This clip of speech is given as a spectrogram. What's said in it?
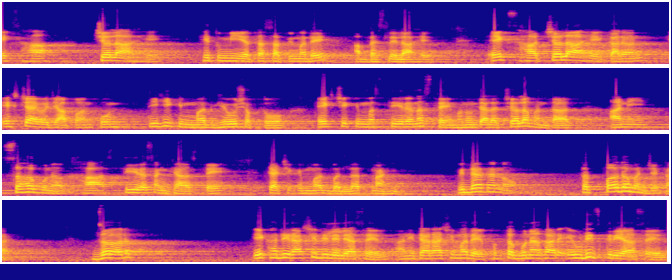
एक्स हा चल आहे हे तुम्ही इयत्ता सातवीमध्ये अभ्यासलेलं आहे. एक्स हा चल आहे कारण एक्सच्या ऐवजी आपण कोणतीही किंमत घेऊ शकतो. एकची किंमत स्थिर नसते म्हणून त्याला चल म्हणतात आणि सहगुणक हा स्थिर संख्या असते त्याची किंमत बदलत नाही. विद्यार्थ्यांनो तर पद म्हणजे काय? जर एखादी राशी दिलेली असेल आणि त्या राशीमध्ये फक्त गुणाकार एवढीच क्रिया असेल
